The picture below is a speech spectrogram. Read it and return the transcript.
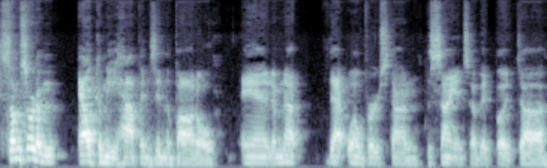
some sort of alchemy happens in the bottle. And i'm not that well versed on the science of it but uh,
